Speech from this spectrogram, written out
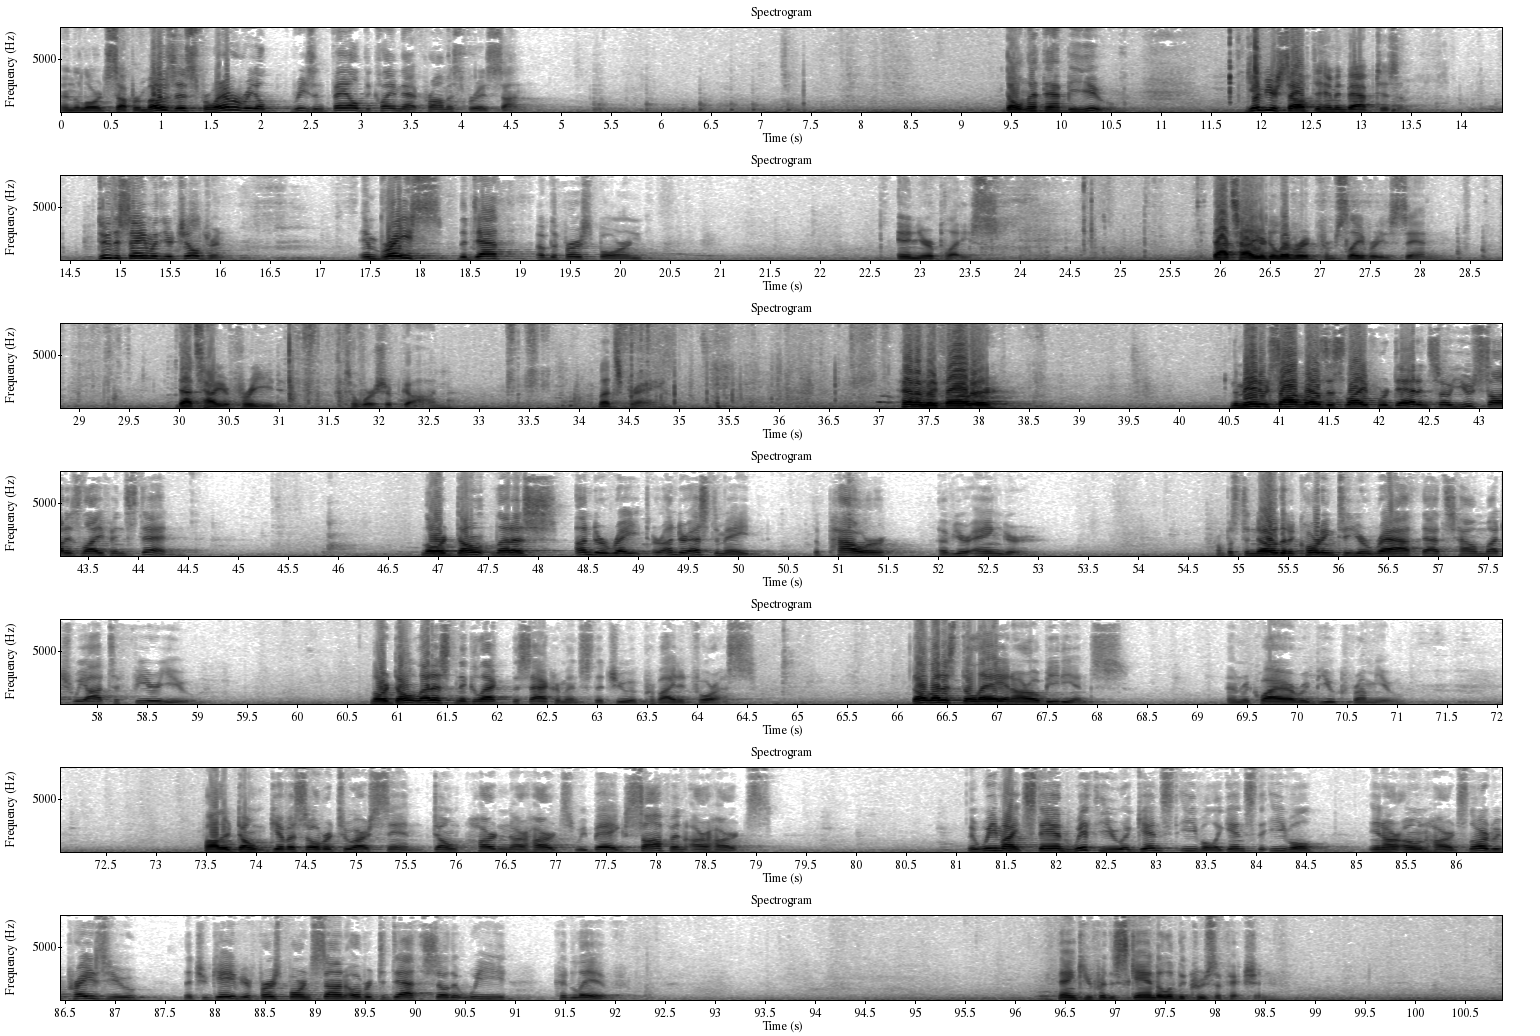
and the Lord's Supper. Moses, for whatever real reason, failed to claim that promise for his son. Don't let that be you. Give yourself to him in baptism. Do the same with your children. Embrace the death of the firstborn in your place. That's how you're delivered from slavery to sin. That's how you're freed to worship God. Let's pray. Heavenly Father, the men who sought Moses' life were dead, and so you sought his life instead. Lord, don't let us underrate or underestimate the power of your anger. Help us to know that according to your wrath, that's how much we ought to fear you. Lord, don't let us neglect the sacraments that you have provided for us. Don't let us delay in our obedience and require rebuke from you. Father, don't give us over to our sin. Don't harden our hearts, we beg. Soften our hearts. That we might stand with you against evil, against the evil in our own hearts. Lord, we praise you that you gave your firstborn Son over to death so that we could live. Thank you for the scandal of the crucifixion.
